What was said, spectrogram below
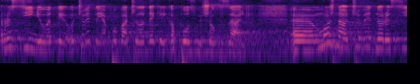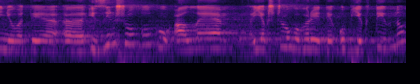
розцінювати. Очевидно, я побачила декілька посмішок в залі. Е, Можна очевидно розцінювати е, і з іншого боку, але якщо говорити об'єктивно,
